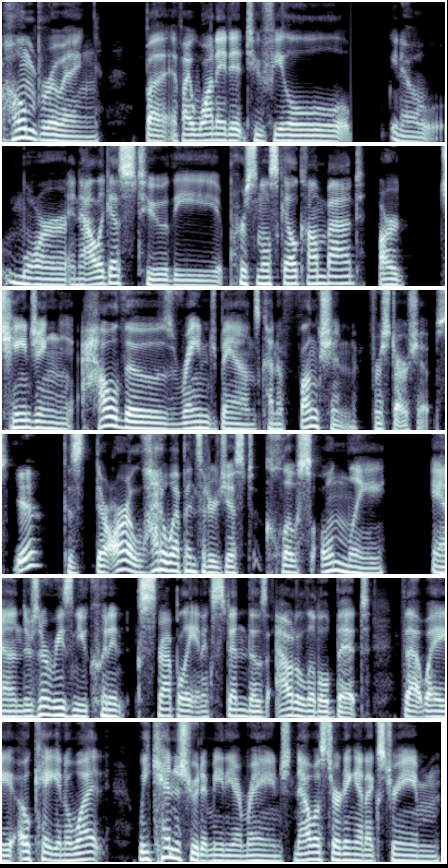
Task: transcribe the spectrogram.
home brewing, but if I wanted it to feel, you know, more analogous to the personal scale combat, are changing how those range bands kind of function for starships. Yeah. because there are a lot of weapons that are just close only and there's no reason you couldn't extrapolate and extend those out a little bit. That way okay you know what? We can shoot at medium range. Now us starting at extreme.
